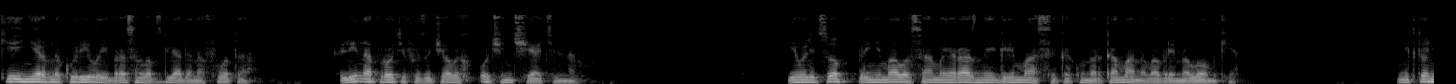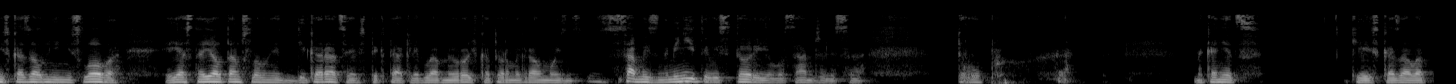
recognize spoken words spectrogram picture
Кей нервно курила и бросала взгляды на фото. Ли напротив изучал их очень тщательно. Его лицо принимало самые разные гримасы, как у наркомана во время ломки. Никто не сказал мне ни слова, И я стоял там словно декорация в спектакле, главную роль в котором играл мой самый знаменитый в истории Лос-Анджелеса труп. Наконец Кей сказала:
